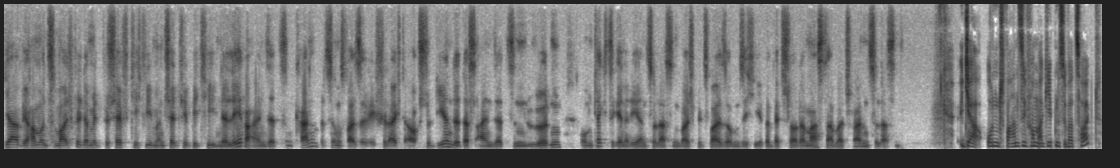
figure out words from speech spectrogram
Ja, wir haben uns zum Beispiel damit beschäftigt, wie man ChatGPT in der Lehre einsetzen kann, beziehungsweise wie vielleicht auch Studierende das einsetzen würden, um Texte generieren zu lassen, beispielsweise um sich ihre Bachelor- oder Masterarbeit schreiben zu lassen. Ja, und waren Sie vom Ergebnis überzeugt?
